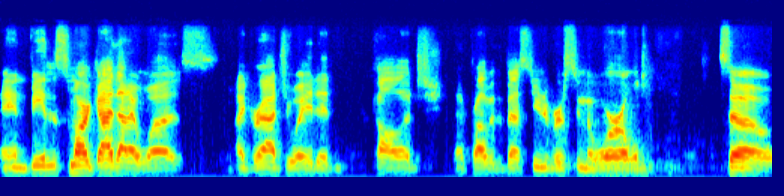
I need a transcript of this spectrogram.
And being the smart guy that I was, I graduated college at probably the best university in the world. So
